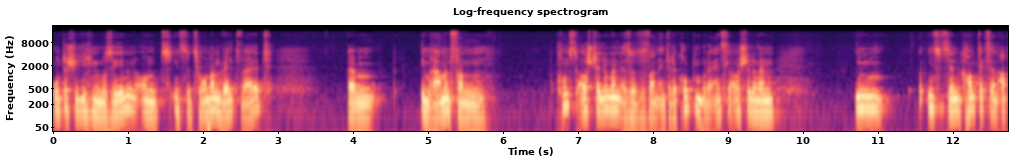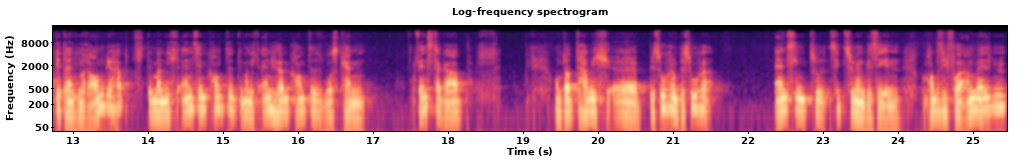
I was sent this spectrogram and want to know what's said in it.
unterschiedlichen Museen und Institutionen weltweit ähm, im Rahmen von Kunstausstellungen, also das waren entweder Gruppen- oder Einzelausstellungen, im institutionellen Kontext einen abgetrennten Raum gehabt, den man nicht einsehen konnte, den man nicht einhören konnte, wo es kein Fenster gab. Und dort habe ich äh, Besucherinnen und Besucher einzeln zu Sitzungen gesehen. Man konnte sich vorher anmelden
